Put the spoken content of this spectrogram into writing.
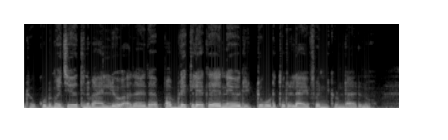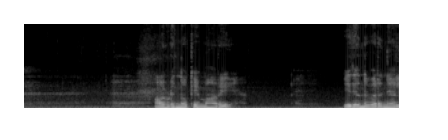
ഒരു കുടുംബജീവിതത്തിന് വാല്യൂ അതായത് പബ്ലിക്കിലേക്ക് എന്നെ ഒരു ഇട്ട് കൊടുത്തൊരു ലൈഫ് എനിക്കുണ്ടായിരുന്നു. അവിടെ നിന്നൊക്കെ മാറി. ഇതെന്ന് പറഞ്ഞാൽ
